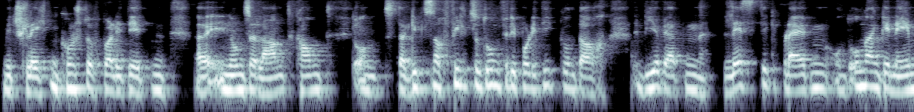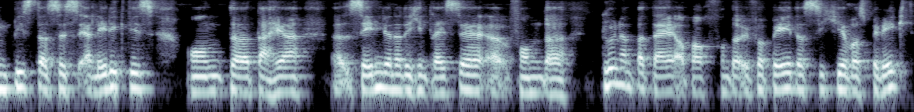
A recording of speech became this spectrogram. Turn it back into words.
mit schlechten Kunststoffqualitäten äh, in unser Land kommt. Und da gibt es noch viel zu tun für die Politik und auch wir werden lästig bleiben und unangenehm, bis dass es erledigt ist. Und äh, daher äh, sehen wir natürlich Interesse äh, von der Grünen Partei, aber auch von der ÖVP, dass sich hier was bewegt.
